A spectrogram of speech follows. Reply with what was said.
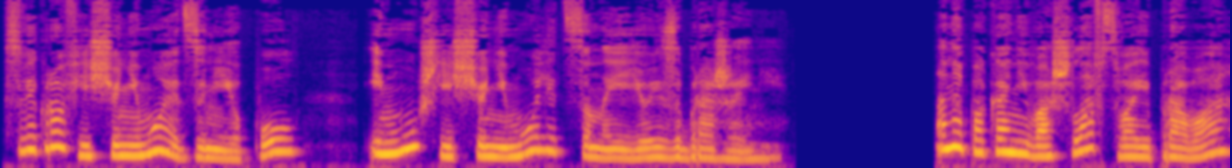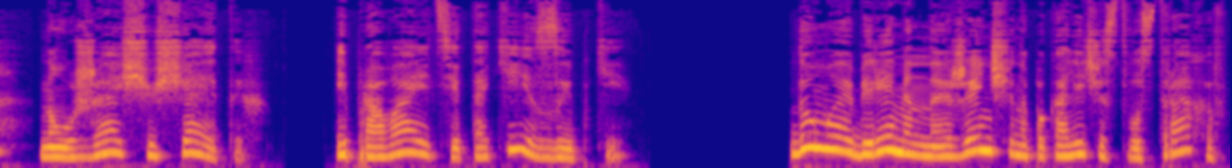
Свекровь еще не моет за нее пол, и муж еще не молится на ее изображении. Она пока не вошла в свои права, но уже ощущает их. И права эти такие зыбкие. Думаю, беременная женщина по количеству страхов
